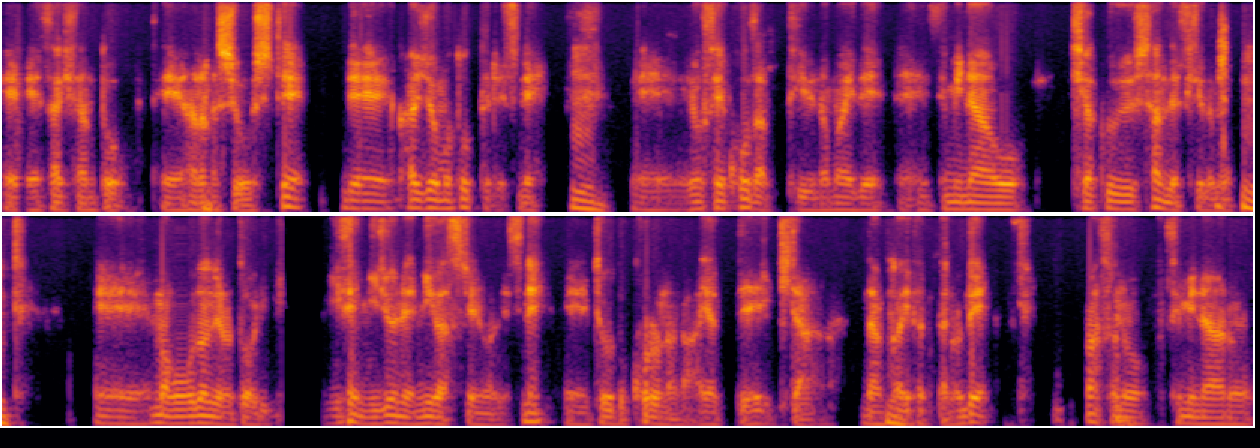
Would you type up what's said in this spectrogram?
えー、佐々木さんと、えー、話をして、で、会場も取ってですね、うん、えー、養成講座っていう名前で、えー、セミナーを企画したんですけども、うん、えー、まあ、ご存知の通り、2020年2月というのはですね、えー、ちょうどコロナがやってきた段階だったので、うん、まあ、そのセミナーの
